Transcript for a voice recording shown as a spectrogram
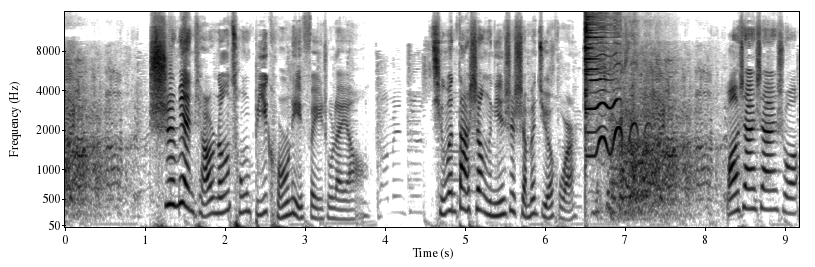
吃面条能从鼻孔里飞出来呀？请问大圣您是什么绝活？王珊珊说：“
